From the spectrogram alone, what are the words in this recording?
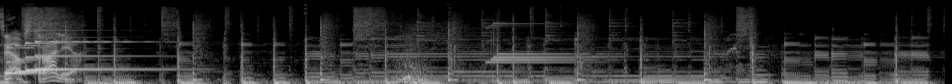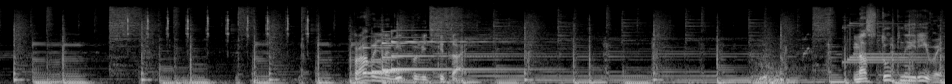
Це Австралія. Правильна відповідь Китай. Наступний рівень.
